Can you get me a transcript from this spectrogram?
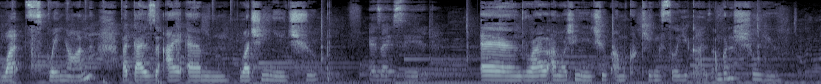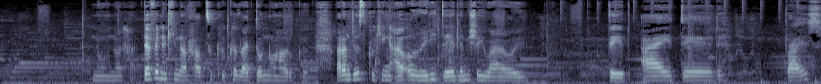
what's going on. But guys i am watching youtube as i said. And while i'm watching youtube i'm cooking. So you guys i'm gonna show you no not how definitely not how to cook because i don't know how to cook. But i'm just cooking. I already did. Let me show you i already did. I did rice.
